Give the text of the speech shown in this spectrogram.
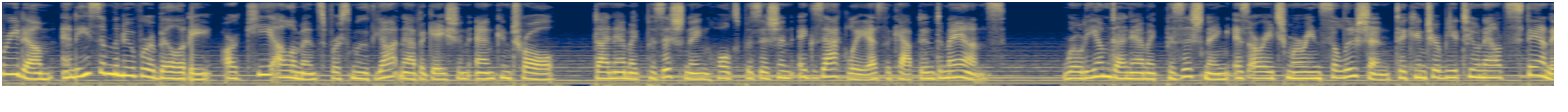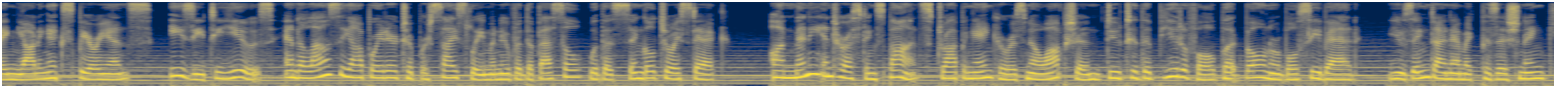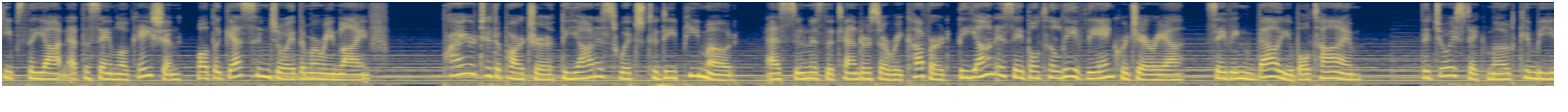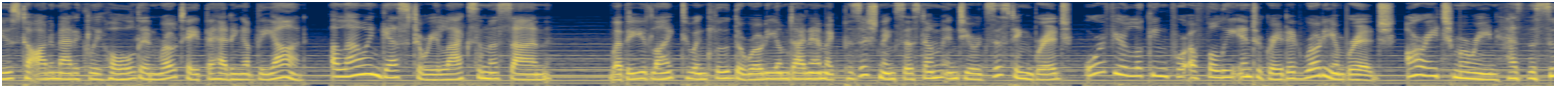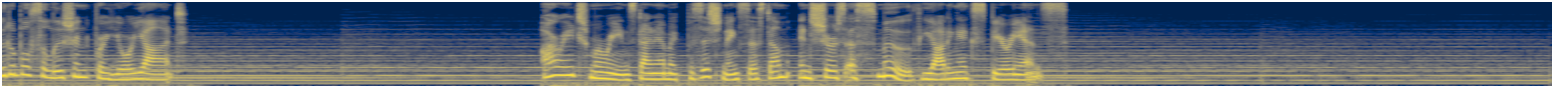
Freedom and ease of maneuverability are key elements for smooth yacht navigation and control. Dynamic positioning holds position exactly as the captain demands. Rhodium Dynamic Positioning is RH Marine's solution to contribute to an outstanding yachting experience. Easy to use and allows the operator to precisely maneuver the vessel with a single joystick. On many interesting spots, dropping anchor is no option due to the beautiful but vulnerable seabed. Using dynamic positioning keeps the yacht at the same location while the guests enjoy the marine life. Prior to departure, the yacht is switched to DP mode. As soon as the tenders are recovered, the yacht is able to leave the anchorage area, saving valuable time. The joystick mode can be used to automatically hold and rotate the heading of the yacht, allowing guests to relax in the sun. Whether you'd like to include the Rhodium Dynamic Positioning System into your existing bridge, or if you're looking for a fully integrated Rhodium bridge, RH Marine has the suitable solution for your yacht. RH Marine's dynamic positioning system ensures a smooth yachting experience.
